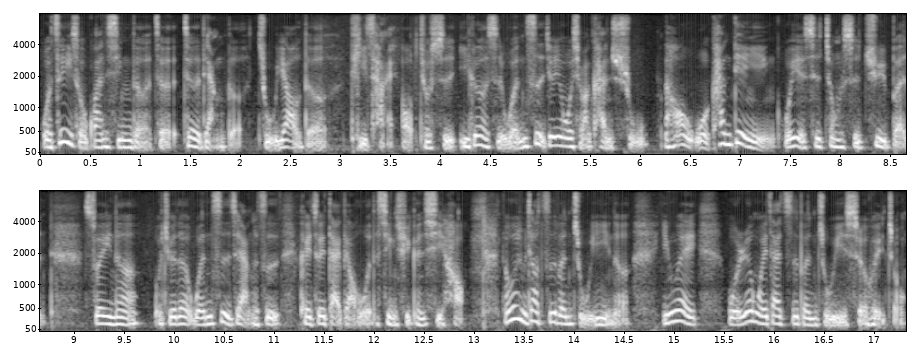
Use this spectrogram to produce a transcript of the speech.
我自己所关心的这这两个主要的题材哦，就是一个是文字，就因为我喜欢看书，然后我看电影，我也是重视剧本，所以呢，我觉得文字这两个字可以最代表我的兴趣跟喜好。那为什么叫资本主义呢？因为我认为在资本主义社会中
